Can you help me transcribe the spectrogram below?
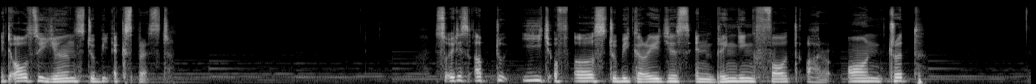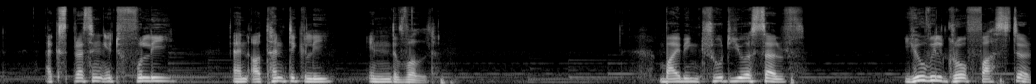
It also yearns to be expressed. So it is up to each of us to be courageous in bringing forth our own truth, expressing it fully and authentically in the world. By being true to yourself, you will grow faster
